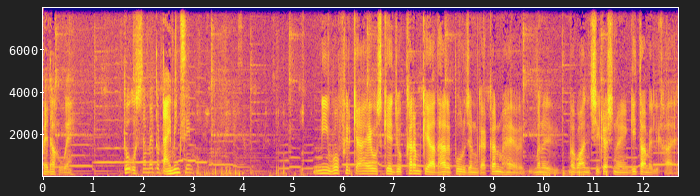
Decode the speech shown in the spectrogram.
पैदा हुए हैं तो उस समय तो टाइमिंग सेम हो। नहीं वो फिर क्या है? उसके जो कर्म के आधार पूर्व जन्म का कर्म है मैंने भगवान श्री कृष्ण ने गीता में लिखा है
